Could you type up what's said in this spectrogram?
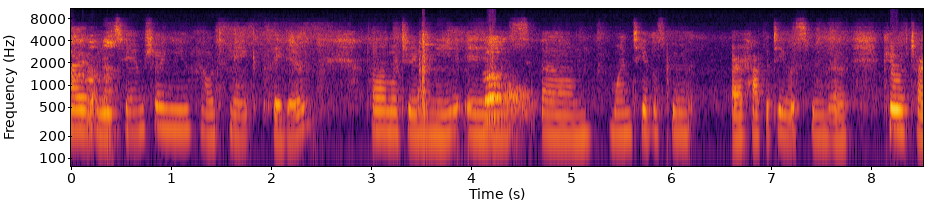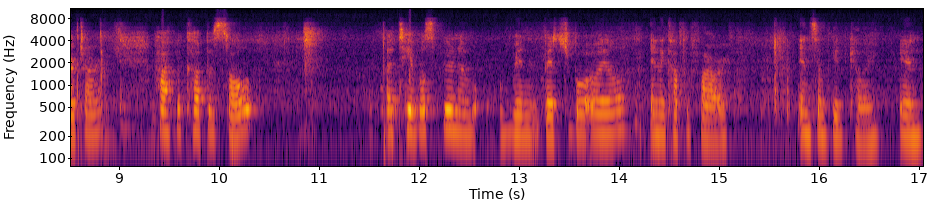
Hi everybody, today I'm showing you how to make Play-Doh. Um, what you're going to need is um, one tablespoon or half a tablespoon of cream of tartar, half a cup of salt, a tablespoon of vegetable oil, and a cup of flour, and some food coloring, and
